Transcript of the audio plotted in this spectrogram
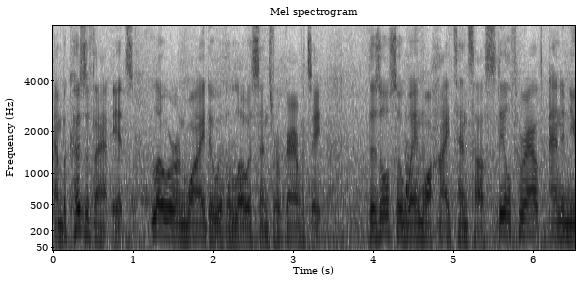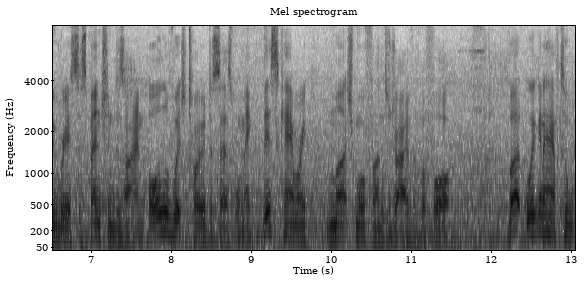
and because of that, it's lower and wider with a lower center of gravity. There's also way more high tensile steel throughout and a new rear suspension design, all of which Toyota says will make this Camry much more fun to drive than before. But we're going to have to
